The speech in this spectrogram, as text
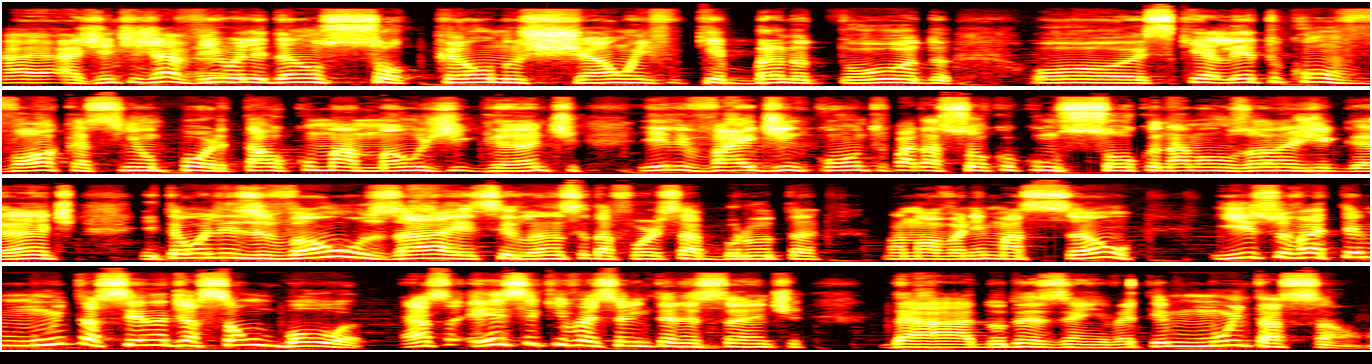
a, a, gente já viu ele dando um socão no chão e quebrando tudo. O esqueleto convoca, assim, um portal com uma mão gigante e ele vai de encontro para dar soco com um soco na mãozona gigante. Então eles vão usar esse lance da força bruta na nova animação e isso vai ter muita cena de ação boa. Essa, esse que vai ser o interessante da, do desenho, vai ter muita ação.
